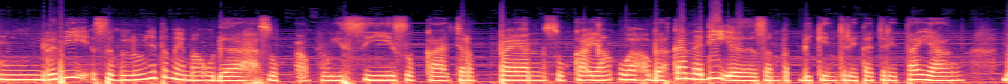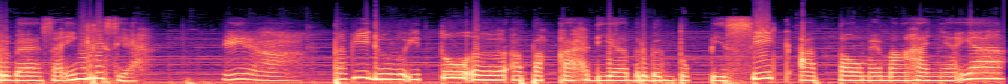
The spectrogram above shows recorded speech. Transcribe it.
Hmm, berarti sebelumnya tuh memang udah suka puisi, suka cerpen, suka yang wah bahkan tadi uh, sempat bikin cerita-cerita yang berbahasa Inggris ya? Iya. Tapi dulu itu uh, apakah dia berbentuk fisik atau memang hanya ya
